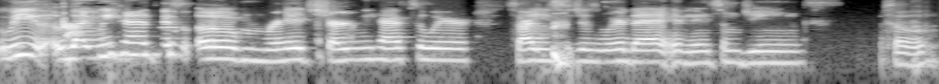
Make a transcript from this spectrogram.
We like we had this um red shirt we had to wear, so I used to just wear that and then some jeans. So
